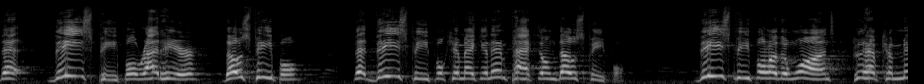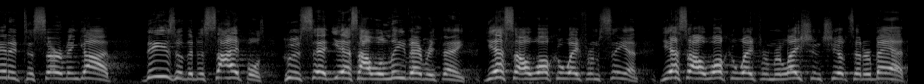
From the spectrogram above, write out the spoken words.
that these people right here, those people, that these people can make an impact on those people. These people are the ones who have committed to serving God. These are the disciples who have said, Yes, I will leave everything. Yes, I'll walk away from sin. Yes, I'll walk away from relationships that are bad.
